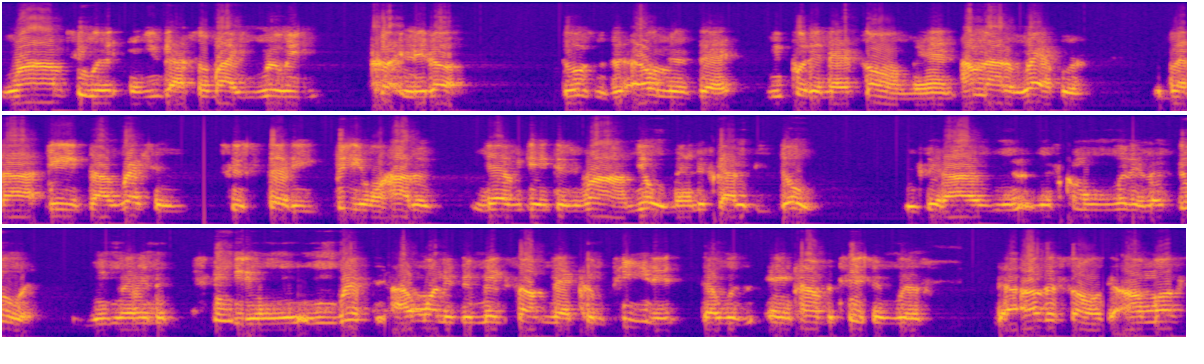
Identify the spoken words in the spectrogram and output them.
rhyme to it, and you got somebody really cutting it up. Those are the elements that we put in that song, man. I'm not a rapper, but I gave direction to Steady B on how to navigate this rhyme. Yo, man, this got to be dope. We said, all right, let's come on with it. Let's do it. We went in the studio and we ripped it. I wanted to make something that competed, that was in competition with the other songs amongst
